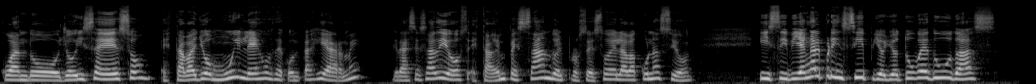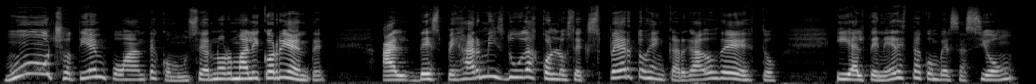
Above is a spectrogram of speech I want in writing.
Cuando yo hice eso, estaba yo muy lejos de contagiarme, gracias a Dios, estaba empezando el proceso de la vacunación. Y si bien al principio yo tuve dudas mucho tiempo antes como un ser normal y corriente, al despejar mis dudas con los expertos encargados de esto y al tener esta conversación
